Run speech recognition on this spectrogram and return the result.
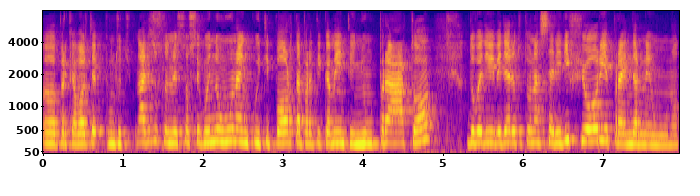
Eh, perché a volte appunto adesso sto- ne sto seguendo una in cui ti porta praticamente in un prato dove devi vedere tutta una serie di fiori e prenderne uno.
